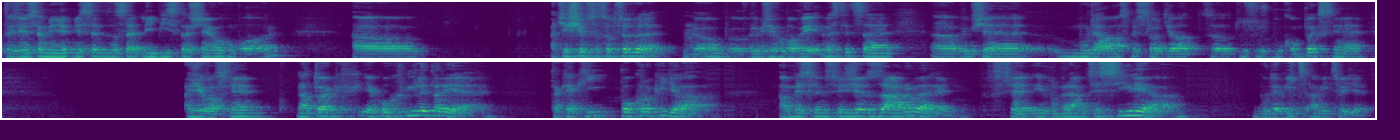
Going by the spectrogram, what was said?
takže se mi, mně se zase líbí strašně jeho humor. A, a těším se, co předvede. Hmm. Jo? Vím, že ho baví investice, vím, že mu dává smysl dělat eh, tu službu komplexně a že vlastně na to, jak, jakou chvíli tady je, tak jaký pokroky dělá. A myslím si, že zároveň prostě i v rámci Sýria bude víc a víc vidět.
